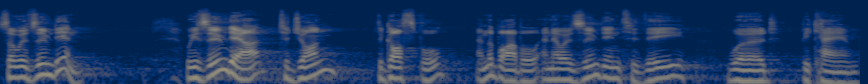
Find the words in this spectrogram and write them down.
So we've zoomed in. We zoomed out to John, the gospel, and the Bible, and now we've zoomed into the Word became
